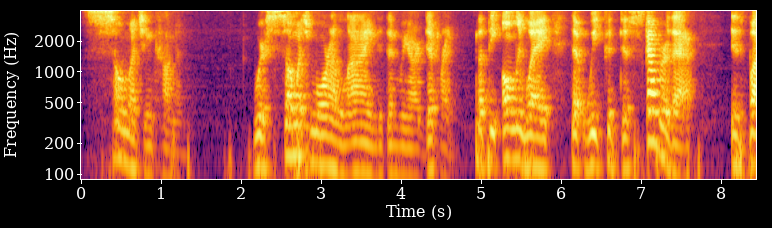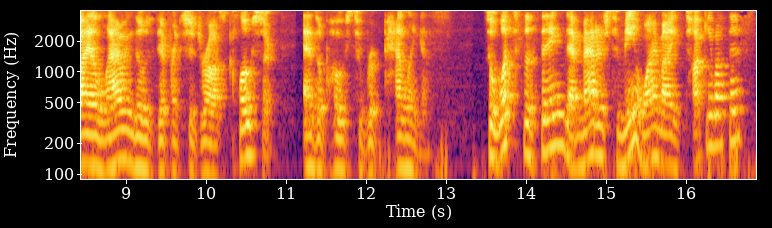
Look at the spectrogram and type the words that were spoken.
so much in common. We're so much more aligned than we are different. But the only way that we could discover that is by allowing those differences to draw us closer as opposed to repelling us. So, what's the thing that matters to me and why am I talking about this?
